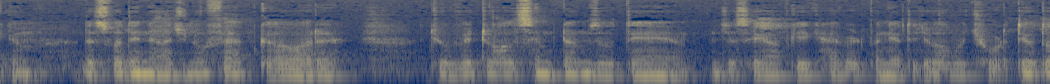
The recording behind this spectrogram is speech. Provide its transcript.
वालेकुम दसवा दिन आज नो फैब का और जो विड्रॉल सिम्टम्स होते हैं, जैसे आपकी एक हैबिट बनी होती है, जब आप वो छोड़ते हो तो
